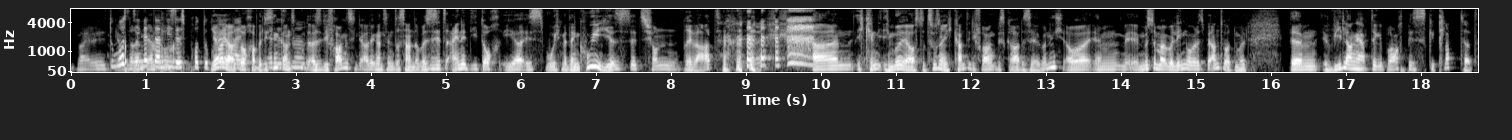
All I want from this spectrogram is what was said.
weil Du die musst sie anderen nicht an dieses Protokoll Ja, ja, halten. doch, aber die Ja, sind ganz nur- gut. Also die Fragen sind ja alle ganz interessant. Aber es ist jetzt eine, die doch eher ist, wo ich mir denke, hui, hier ist jetzt schon privat. ähm, ich kenne, ich muss ja auch dazu sagen, ich kannte die Fragen bis gerade selber nicht, aber ähm, ihr müsst ihr mal überlegen, ob ihr das beantworten wollt. Ähm, wie lange habt ihr gebraucht, bis es geklappt hat,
